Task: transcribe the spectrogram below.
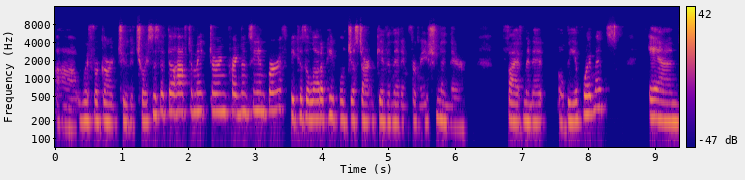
uh, with regard to the choices that they'll have to make during pregnancy and birth because a lot of people just aren't given that information in their five minute OB appointments. And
